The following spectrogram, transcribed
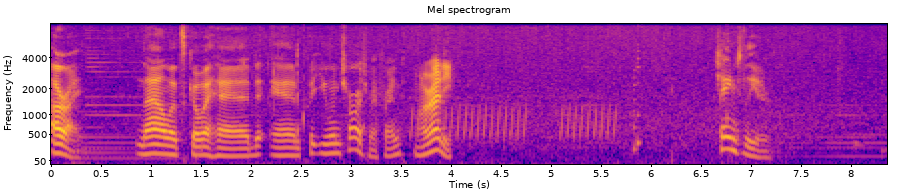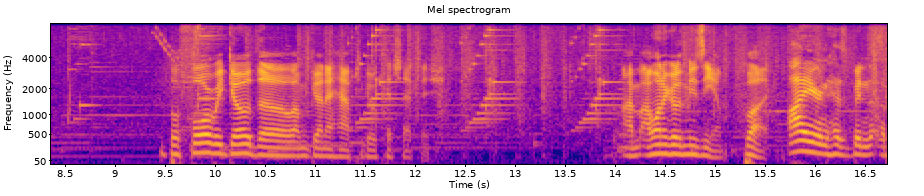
All right, now let's go ahead and put you in charge, my friend. Alrighty. Change leader. Before we go, though, I'm gonna have to go catch that fish. I'm, I want to go to the museum, but Iron has been a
